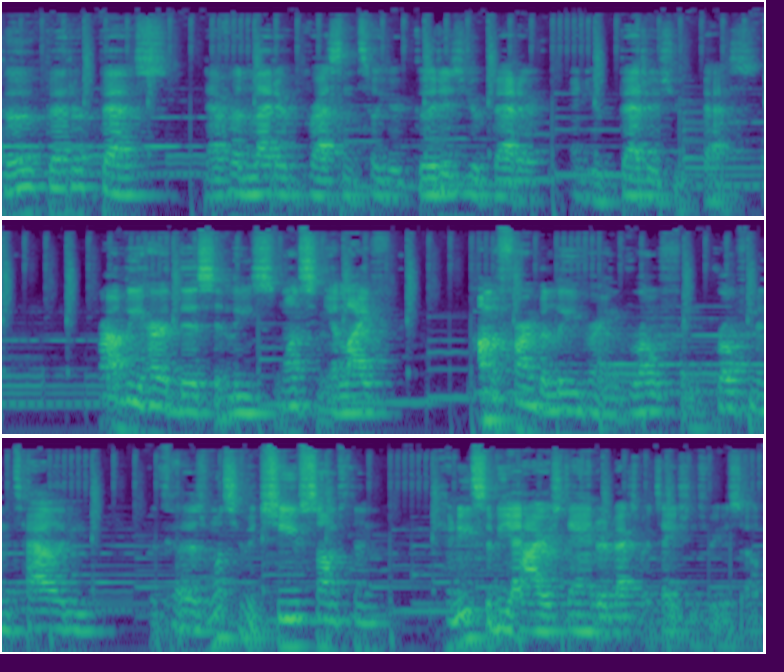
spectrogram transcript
good, better, best. Never let it rest until your good is your better and your better is your best. Probably heard this at least once in your life. I'm a firm believer in growth and growth mentality because once you achieve something, there needs to be a higher standard of expectations for yourself.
